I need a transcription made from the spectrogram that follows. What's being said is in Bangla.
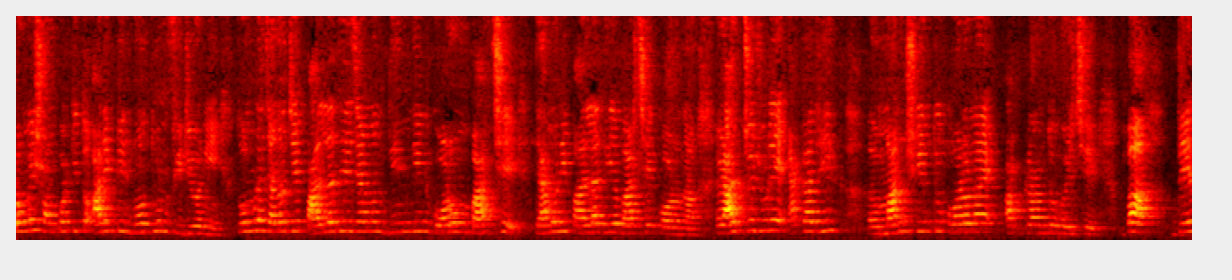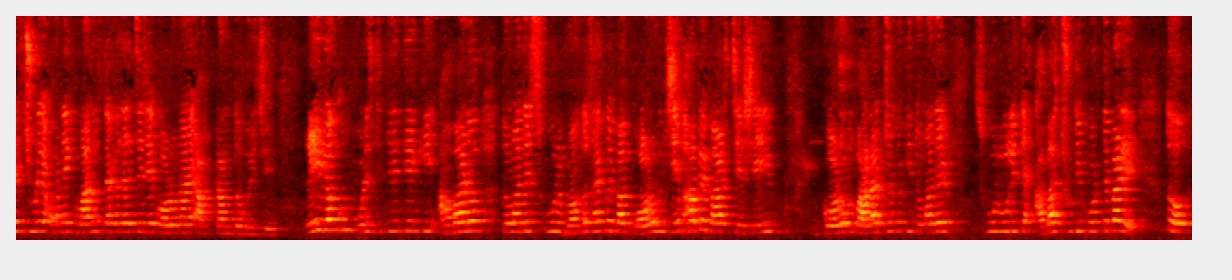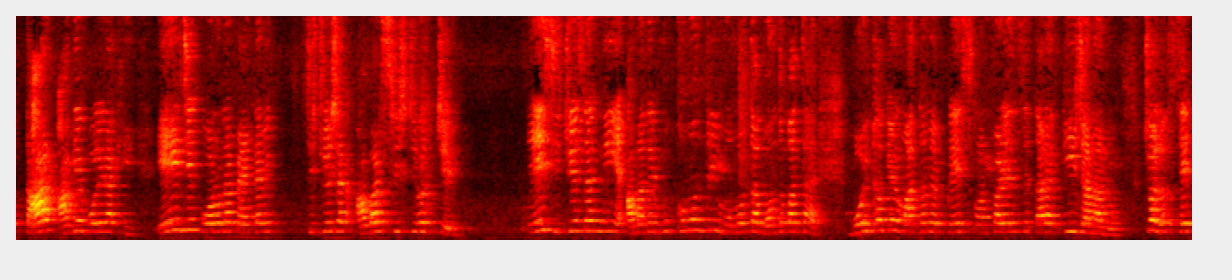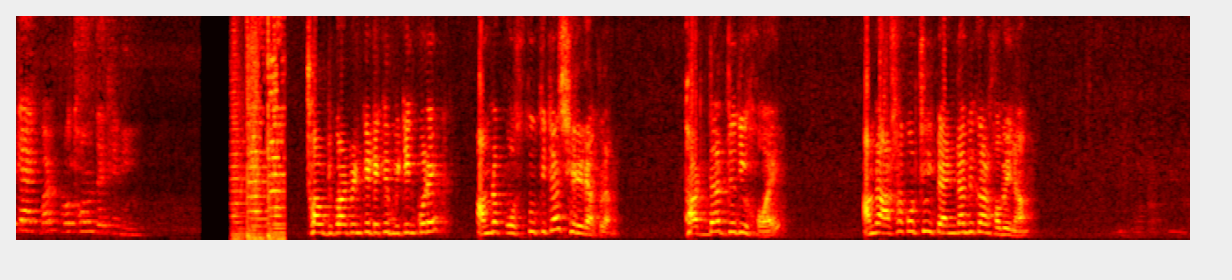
গরমে সম্পর্কিত আরেকটি নতুন ভিডিও নিয়ে। তোমরা জানো যে পাল্লা দিয়ে যেমন দিন দিন গরম বাড়ছে, তেমনই পাল্লা দিয়ে বাড়ছে করোনা। রাজ্য জুড়ে একাধিক মানুষ কিন্তু করোনায় আক্রান্ত হয়েছে বা দেশ জুড়ে অনেক মানুষ দেখা যাচ্ছে যে করোনায় আক্রান্ত হয়েছে। এই রকম পরিস্থিতিতে কি আবারও তোমাদের স্কুল বন্ধ থাকবে বা গরম যেভাবে বাড়ছে, সেই গরম বাড়ার জন্য কি তোমাদের স্কুলগুলিতে আবার ছুটি পড়তে পারে? তো তার আগে বলে রাখি, এই যে করোনা প্যান্ডামিক সিচুয়েশন আবার সৃষ্টি হচ্ছে, এই সিচুয়েশন নিয়ে আমাদের মুখ্যমন্ত্রী মমতা বন্দ্যোপাধ্যায় বৈঠকের মাধ্যমে প্রেস কনফারেন্সে তারা কি জানালো? চলো সেটা একবার প্রথম দেখে নিন সব ডিপার্টমেন্টকে ডেকে মিটিং করে আমরা প্রস্তুতিটা সেরে রাখলাম। ফার্দার যদি হয়, আমরা আশা করছি ওই প্যান্ডামিক আর হবে না।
